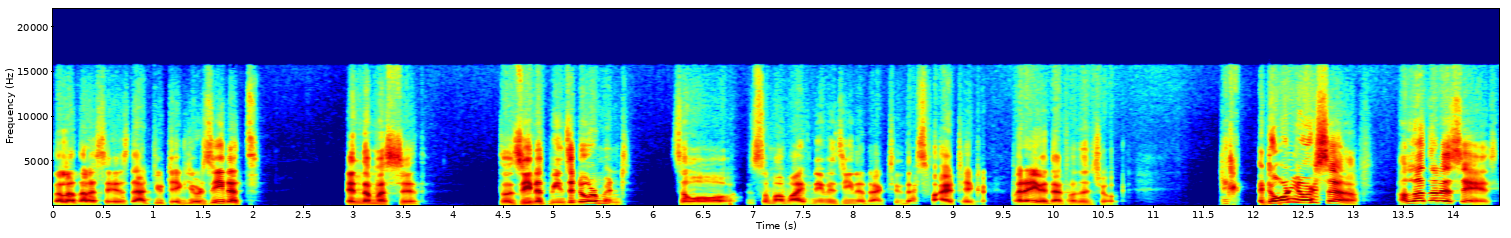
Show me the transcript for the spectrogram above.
So Allah Ta'ala says that you take your zinat in the masjid. So zinat means adornment. So, so my wife's name is Zinat actually. That's why I take her. But anyway, that was a joke. Like, adorn yourself. Allah Ta'ala says,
